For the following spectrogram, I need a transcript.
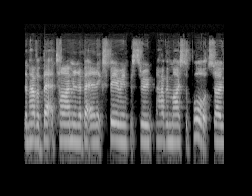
them have a better time and a better experience through having my support. So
